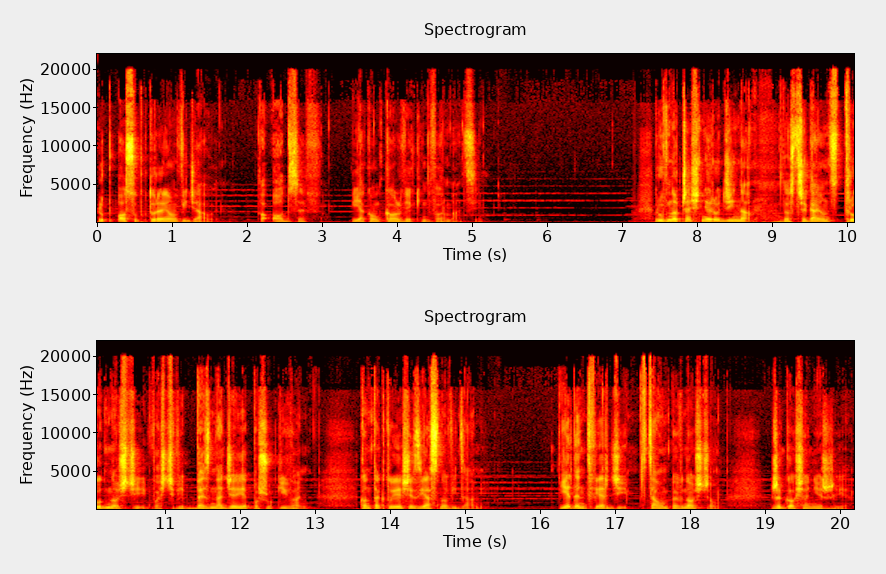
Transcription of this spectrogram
lub osób, które ją widziały, o odzew i jakąkolwiek informację. Równocześnie rodzina, dostrzegając trudność i właściwie beznadzieję poszukiwań, kontaktuje się z jasnowidzami. Jeden twierdzi z całą pewnością, że Gosia nie żyje.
